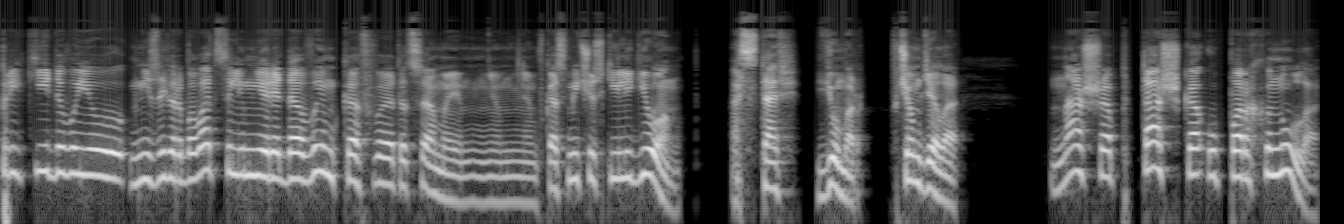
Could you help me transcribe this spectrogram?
прикидываю, не завербоваться ли мне рядовым в этот самый, в космический легион. Оставь юмор. В чем дело? Наша пташка упорхнула.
